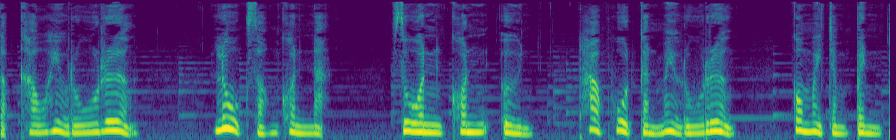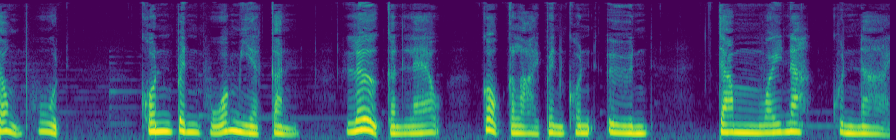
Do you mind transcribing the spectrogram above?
กับเขาให้รู้เรื่อง ลูกสองคนน่ะ ส่วนคนอื่น ถ้าพูดกันไม่รู้เรื่อง ก็ไม่จำเป็นต้องพูด คนเป็นผัวเมียกัน เลิกกันแล้ว ก็กลายเป็นคนอื่นจำไว้นะ คุณนาย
